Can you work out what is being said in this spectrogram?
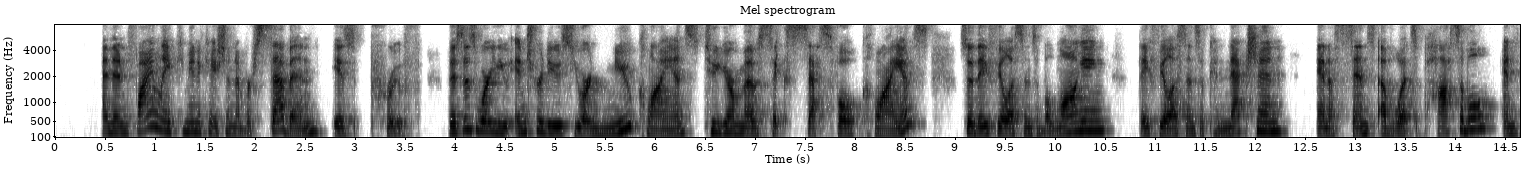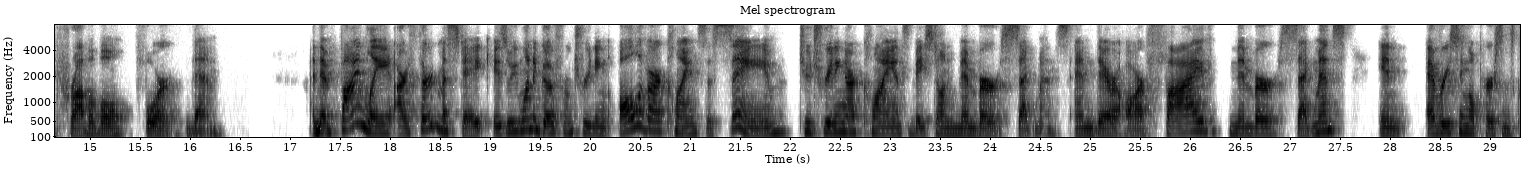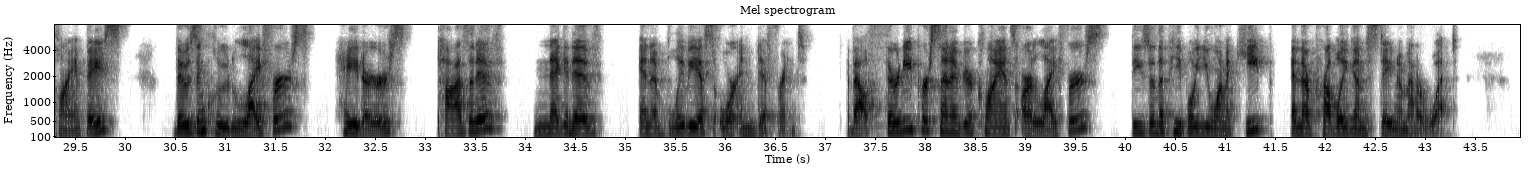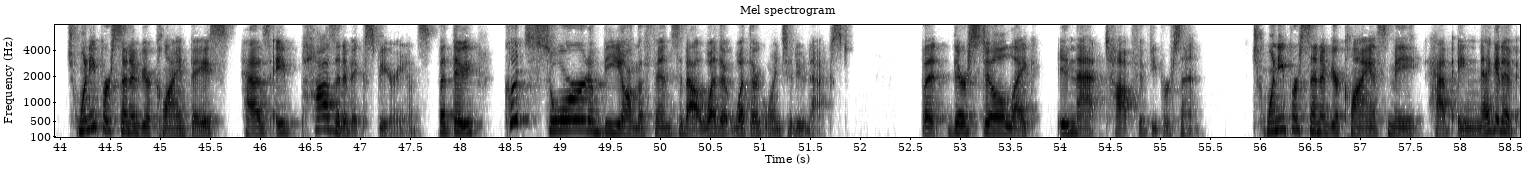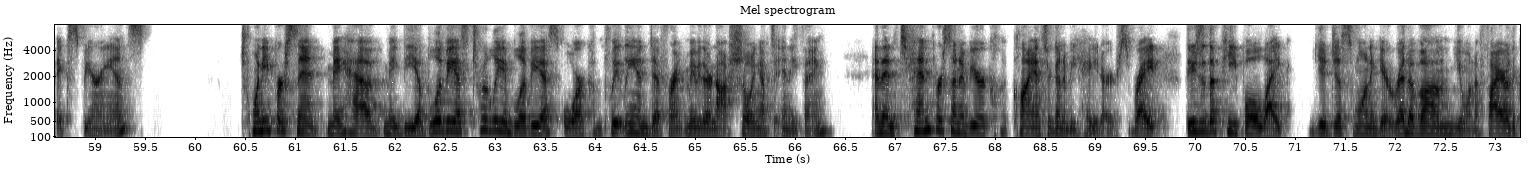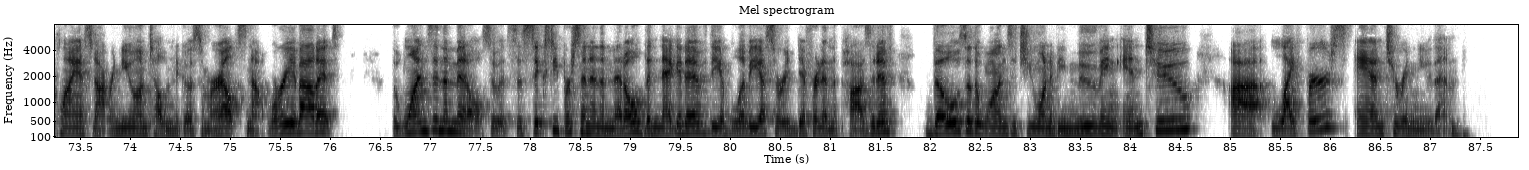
And then finally, communication number seven is proof. This is where you introduce your new clients to your most successful clients so they feel a sense of belonging, they feel a sense of connection, and a sense of what's possible and probable for them. And then finally, our third mistake is we want to go from treating all of our clients the same to treating our clients based on member segments. And there are five member segments in every single person's client base. Those include lifers, haters, positive, negative, and oblivious or indifferent. About 30% of your clients are lifers. These are the people you want to keep, and they're probably going to stay no matter what. 20% of your client base has a positive experience, but they could sort of be on the fence about whether what they're going to do next. But they're still like in that top 50%. 20% of your clients may have a negative experience, 20% may have may be oblivious, totally oblivious, or completely indifferent. Maybe they're not showing up to anything. And then 10% of your cl- clients are going to be haters, right? These are the people like you just want to get rid of them. You want to fire the clients, not renew them, tell them to go somewhere else, not worry about it. The ones in the middle, so it's the 60% in the middle, the negative, the oblivious or indifferent, and the positive, those are the ones that you want to be moving into uh, lifers and to renew them.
